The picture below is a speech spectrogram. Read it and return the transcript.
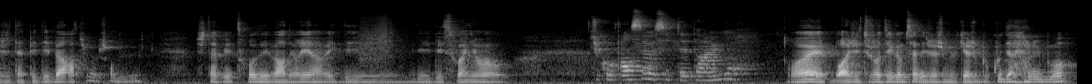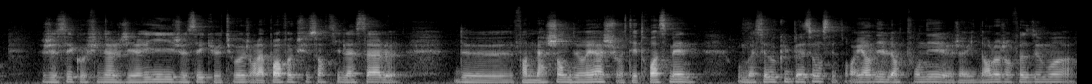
j'ai tapé des barres, tu vois, genre de. Je trop des barres de rire avec des soignants. Tu compensais aussi peut-être par l'humour. Ouais, bon, j'ai toujours été comme ça, déjà je me cache beaucoup derrière l'humour. Je sais qu'au final j'ai ri, je sais que tu vois, genre la première fois que je suis sorti de la salle, de, enfin, de ma chambre de réa, je suis resté trois semaines, où ma seule occupation c'était de regarder l'heure tourner, j'avais une horloge en face de moi.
